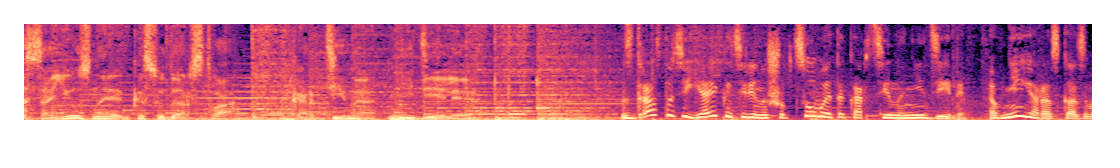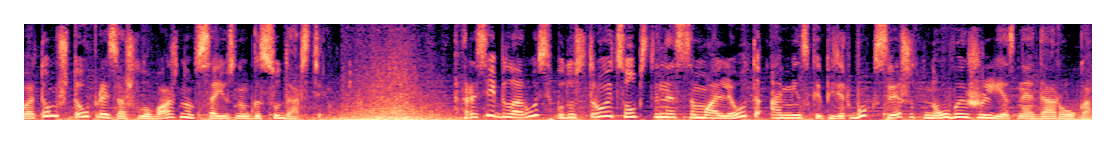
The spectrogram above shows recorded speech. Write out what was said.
Союзное государство. Картина недели. Здравствуйте, я Екатерина Шевцова. Это «Картина недели». В ней я рассказываю о том, что произошло важно в союзном государстве. Россия и Беларусь будут строить собственные самолеты, а Минск и Петербург свяжет новая железная дорога.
